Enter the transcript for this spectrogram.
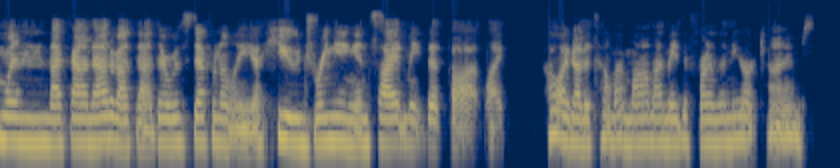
when I found out about that, there was definitely a huge ringing inside me that thought, like, oh, I got to tell my mom I made the front of the New York Times.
